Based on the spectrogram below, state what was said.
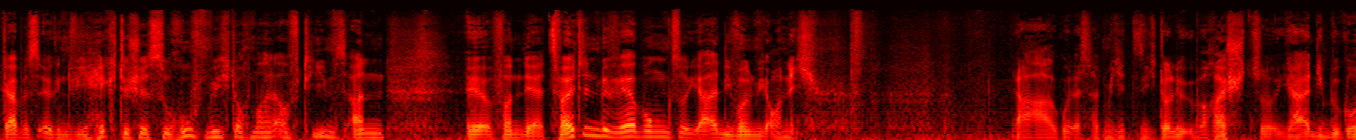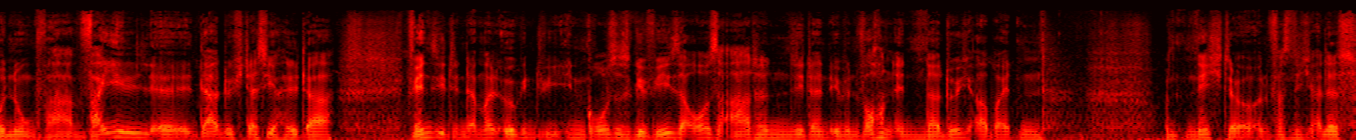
gab es irgendwie hektisches, ruf mich doch mal auf Teams an. Äh, von der zweiten Bewerbung, so ja, die wollen mich auch nicht. Ja, gut, das hat mich jetzt nicht dolle überrascht. So, ja, die Begründung war, weil äh, dadurch, dass sie halt da, wenn sie denn da mal irgendwie in großes Gewese ausarten, sie dann eben Wochenenden da durcharbeiten und Nächte und was nicht alles.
